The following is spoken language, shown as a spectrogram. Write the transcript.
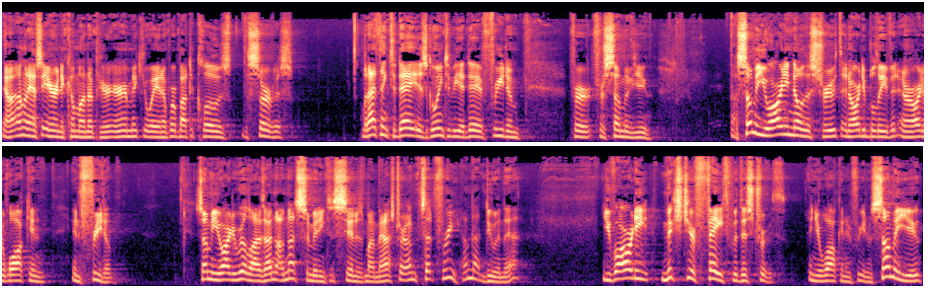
Now, I'm going to ask Aaron to come on up here. Aaron, make your way up. We're about to close the service. But I think today is going to be a day of freedom for, for some of you. Now, some of you already know this truth and already believe it and are already walking in freedom. Some of you already realize I'm not, I'm not submitting to sin as my master. I'm set free. I'm not doing that. You've already mixed your faith with this truth and you're walking in freedom. Some of you,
